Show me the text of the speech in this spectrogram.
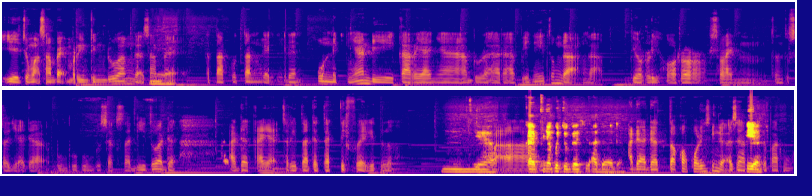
ya cuma sampai merinding doang, nggak sampai ketakutan kayak gitu. Dan uniknya di karyanya Abdullah Harahap ini itu nggak nggak purely horror selain tentu saja ada bumbu-bumbu seks tadi itu ada ada kayak cerita detektif kayak gitu loh. Hmm, iya. Ah, Kayak punya aku juga sih ada ada. ada ada tokoh polisi nggak Azhar Iya. di depanmu?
